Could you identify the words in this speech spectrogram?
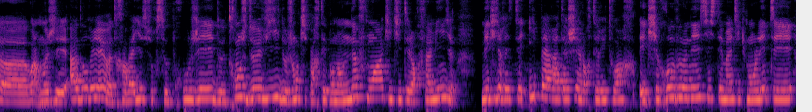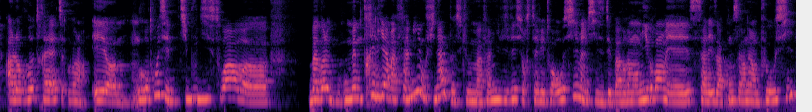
euh, voilà, moi j'ai adoré travailler sur ce projet de tranche de vie de gens qui partaient pendant neuf mois, qui quittaient leur famille, mais qui restaient hyper attachés à leur territoire et qui revenaient systématiquement l'été à leur retraite, voilà. Et retrouver ces petits bouts d'histoire bah voilà, même très lié à ma famille au final, parce que ma famille vivait sur ce territoire aussi, même s'ils n'étaient pas vraiment migrants, mais ça les a concernés un peu aussi.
